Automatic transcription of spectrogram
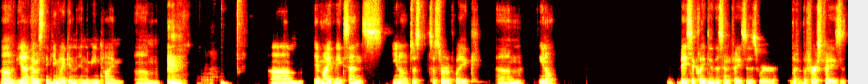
Um, yeah, I was thinking like in in the meantime, um, um, it might make sense, you know, just to sort of like, um, you know, basically do this in phases where the, the first phase is,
